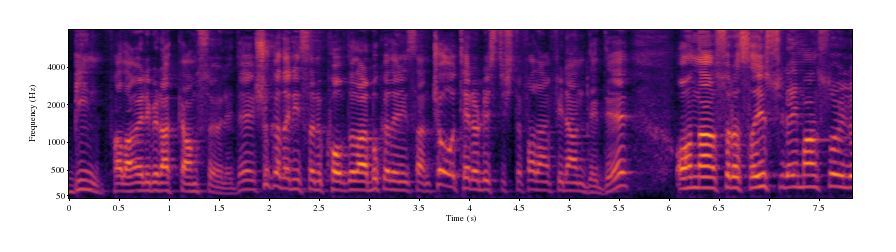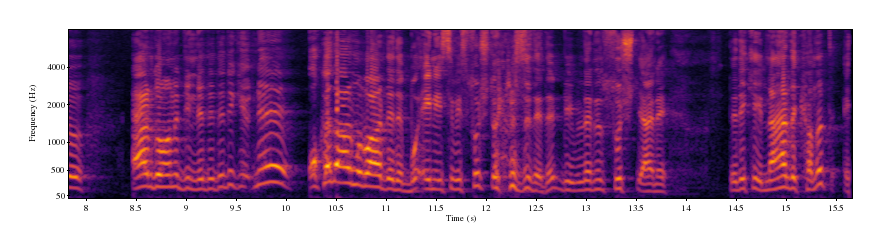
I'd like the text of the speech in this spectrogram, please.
Bin falan öyle bir rakam söyledi. Şu kadar insanı kovdular bu kadar insan çoğu terörist işte falan filan dedi. Ondan sonra Sayın Süleyman Soylu Erdoğan'ı dinledi dedi ki ne o kadar mı var dedi. Bu en iyisi bir suç duyurusu dedi. Birbirlerinin suç yani dedi ki nerede kanıt? E,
